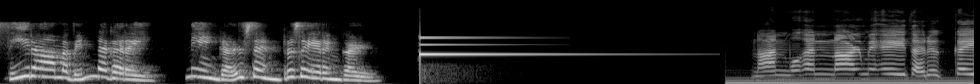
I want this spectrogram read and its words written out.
ஸ்ரீராம விண்ணகரை நீங்கள் சென்று சேருங்கள். நான் முகன் நாள் மிகை தருக்கை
